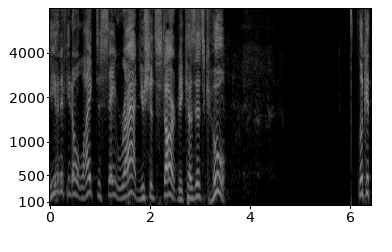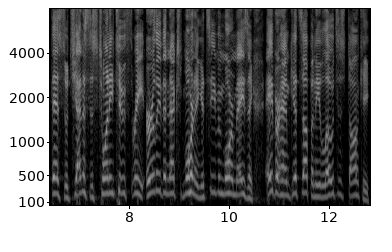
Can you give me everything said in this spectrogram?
Even if you don't like to say rad, you should start because it's cool. Look at this. So, Genesis 22 3. Early the next morning, it's even more amazing. Abraham gets up and he loads his donkey,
